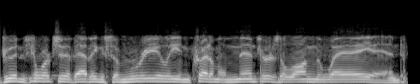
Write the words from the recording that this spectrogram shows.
good fortune of having some really incredible mentors along the way, and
